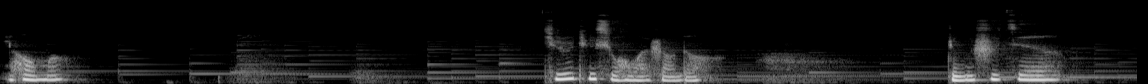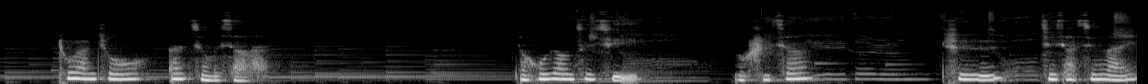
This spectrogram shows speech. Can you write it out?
你好吗？其实挺喜欢晚上的，整个世界突然就安静了下来，然后让自己有时间去静下心来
